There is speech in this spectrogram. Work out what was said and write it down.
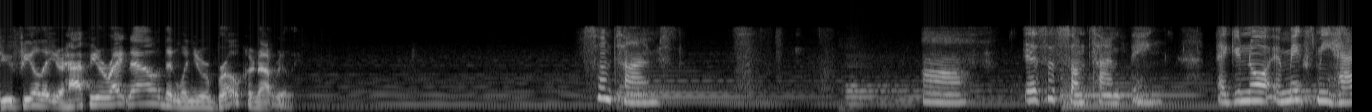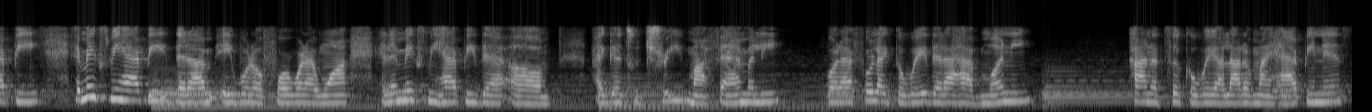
do you feel that you're happier right now than when you were broke or not really? Sometimes. Uh, it's a sometime thing. Like, you know, it makes me happy. It makes me happy that I'm able to afford what I want. And it makes me happy that um, I get to treat my family. But I feel like the way that I have money kind of took away a lot of my happiness.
